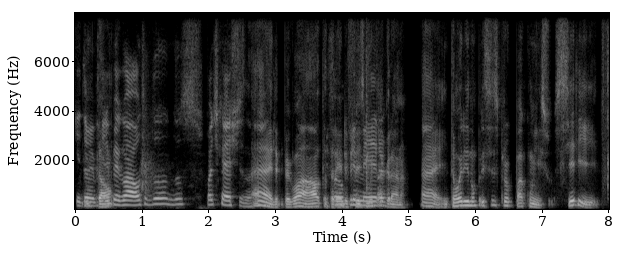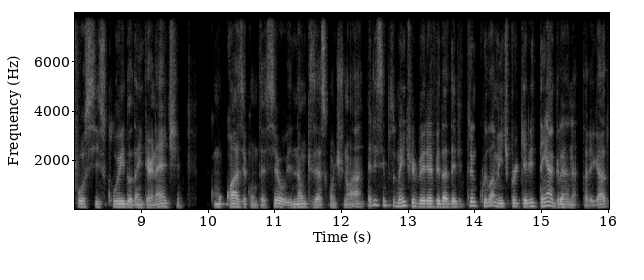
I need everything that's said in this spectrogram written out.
E também porque Então- ele pegou a alta do- dos podcasts, né? É, ele pegou a alta, Ele o ele fez muita grana. É, então ele não precisa se preocupar com isso. Se ele fosse excluído da internet, como quase aconteceu, e não quisesse continuar, ele simplesmente viveria a vida dele tranquilamente, porque ele tem a grana, tá ligado?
